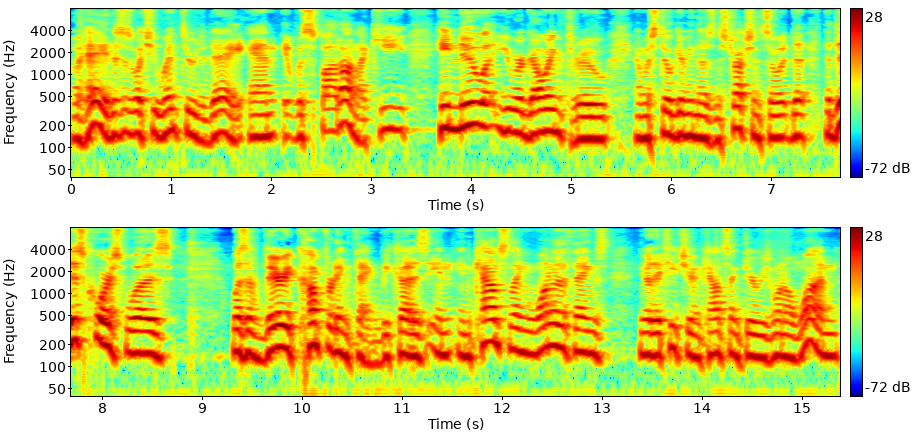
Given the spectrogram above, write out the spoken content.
oh hey this is what you went through today. And it was spot on. Like he he knew what you were going through and was still giving those instructions. So the the discourse was was a very comforting thing because in in counseling one of the things you know they teach you in counseling theories 101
